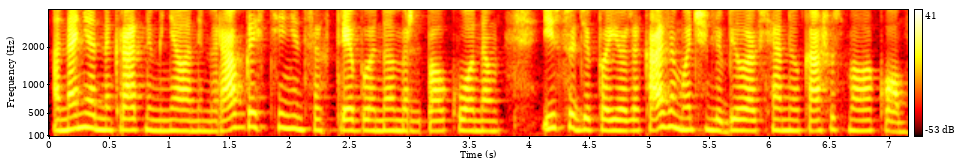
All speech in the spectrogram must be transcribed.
Она неоднократно меняла номера в гостиницах, требуя номер с балконом, и, судя по ее заказам, очень любила овсяную кашу с молоком.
